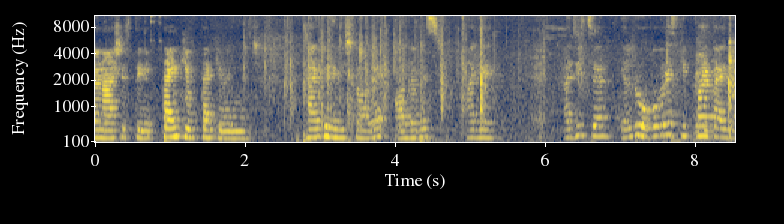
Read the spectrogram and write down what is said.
ನಾನು ಆಶಿಸ್ತೀನಿ. Thank you thank you very much thank you Nimishka ಅವರೇ. ಆಲ್ ದ ಬೆಸ್ಟ್ ಹಾಗೆ ಅಜಿತ್ ಸರ್ ಎಲ್ಲರೂ ಒಬ್ಬೊಬ್ಬರೇ ಸ್ಕಿಪ್ ಮಾಡ್ತಾ ಇಲ್ಲ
